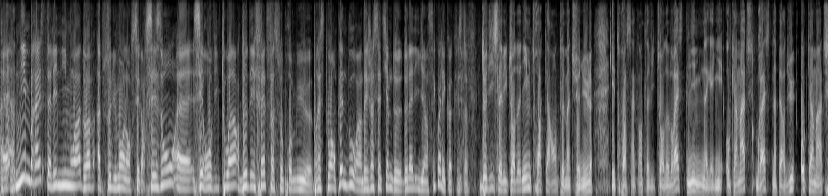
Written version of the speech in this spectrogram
Euh, Nîmes-Brest, les Nîmois doivent absolument lancer leur saison. Euh, zéro victoire, deux défaites face aux promus euh, brestois en pleine bourre, hein, déjà septième de, de la Ligue 1. C'est quoi les codes, Christophe? 2-10 la victoire de Nîmes, 3-40 le match nul et 3-50 la victoire de Brest. Nîmes n'a gagné aucun match, Brest n'a perdu aucun match.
